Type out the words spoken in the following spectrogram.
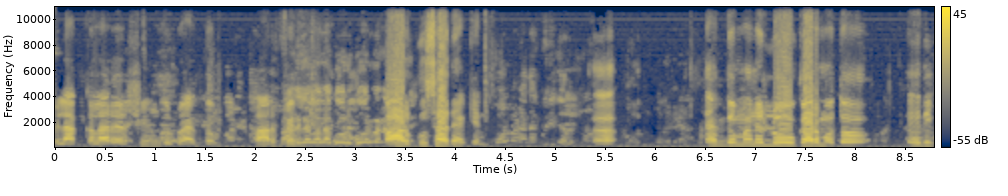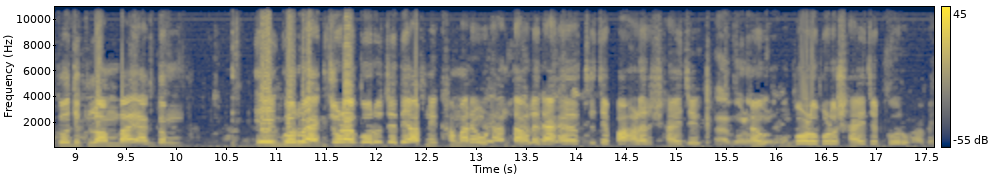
ব্ল্যাক কালারের শিং দুটো একদম পারফেক্ট পার গুছা দেখেন। একদম মানে লৌকার মতো এদিক ওদিক লম্বা একদম এই গরু এক জোড়া গরু যদি আপনি খামারে ওঠান তাহলে দেখা যাচ্ছে যে পাহাড়ের সাইজে হ্যাঁ বড়। বড় বড় সাইজের গরু হবে।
